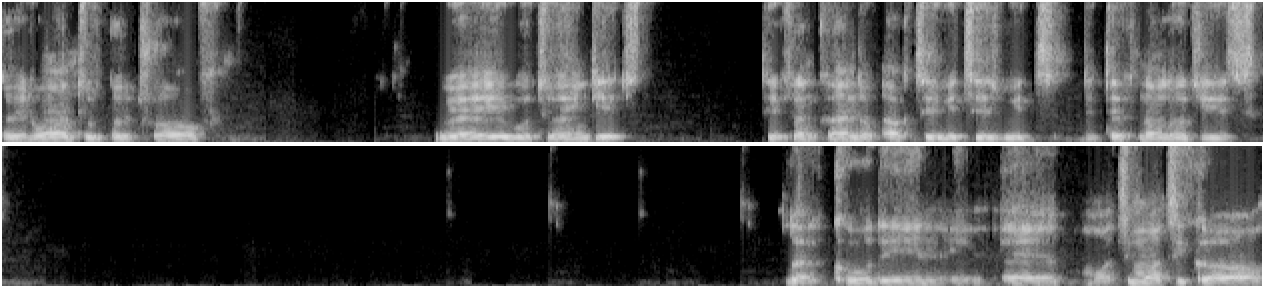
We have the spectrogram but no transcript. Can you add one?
grade 1 to grade 12. We are able to engage different kind of activities with the technologies like coding and eh, Mathematica,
